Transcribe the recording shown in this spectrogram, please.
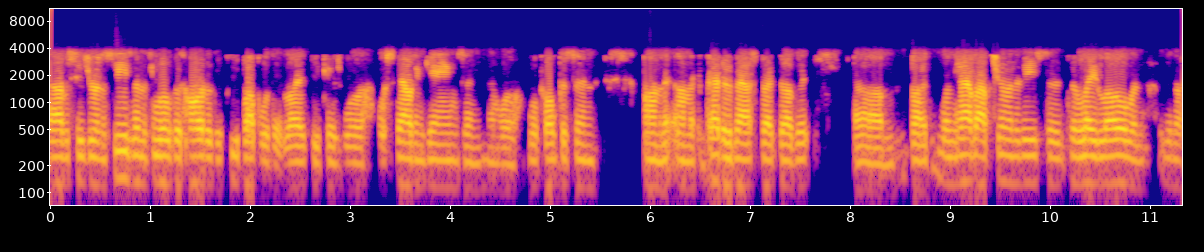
obviously, during the season, it's a little bit harder to keep up with it, right? Because we're we're scouting games and, and we're we're focusing on the on the competitive aspect of it. Um, but when you have opportunities to, to lay low and you know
